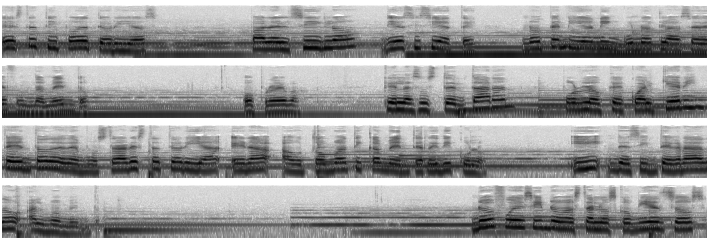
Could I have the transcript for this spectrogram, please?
este tipo de teorías para el siglo XVII no tenía ninguna clase de fundamento o prueba que la sustentaran, por lo que cualquier intento de demostrar esta teoría era automáticamente ridículo y desintegrado al momento. No fue sino hasta los comienzos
